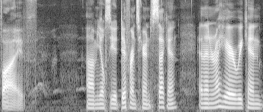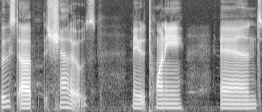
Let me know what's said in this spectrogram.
5. Um, you'll see a difference here in a second. And then right here, we can boost up the shadows, maybe to 20 and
